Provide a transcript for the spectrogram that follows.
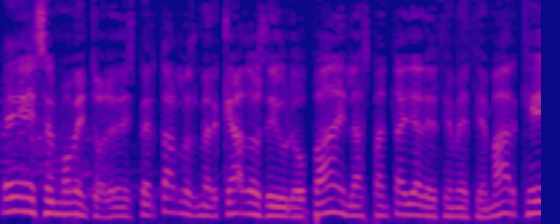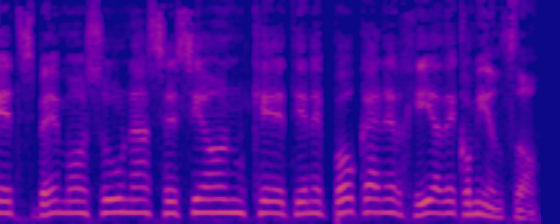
Es el momento de despertar los mercados de Europa. En las pantallas de CMC Markets vemos una sesión que tiene poca energía de comienzo.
